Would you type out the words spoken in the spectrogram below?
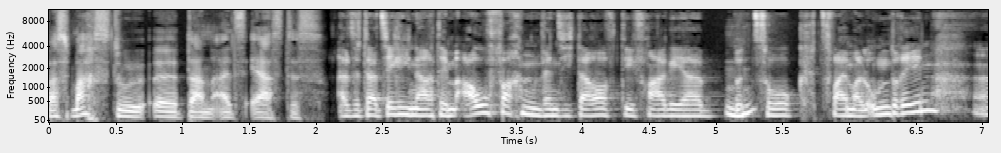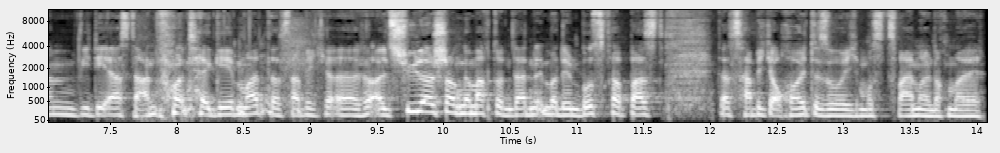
Was machst du äh, dann als erstes? Also tatsächlich nach dem Aufwachen, wenn sich darauf die Frage ja mhm. bezog, zweimal umdrehen, ähm, wie die erste Antwort ergeben hat. Das habe ich äh, als Schüler schon gemacht und dann immer den Bus verpasst. Das habe ich auch heute so. Ich muss zweimal nochmal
